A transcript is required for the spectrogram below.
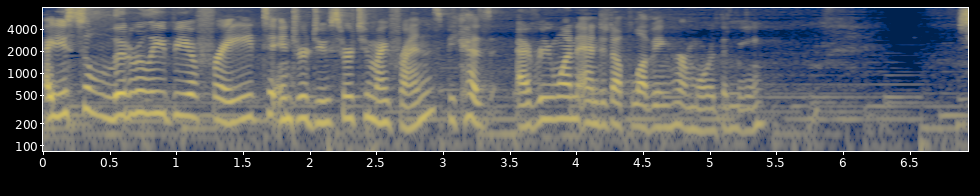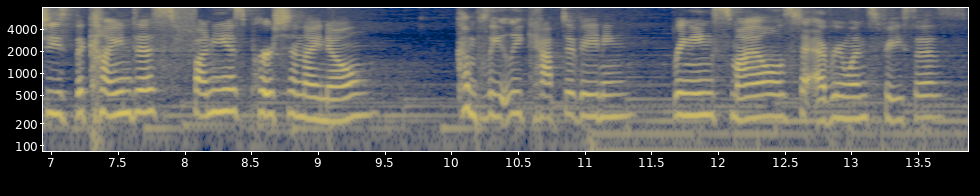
I used to literally be afraid to introduce her to my friends because everyone ended up loving her more than me. She's the kindest, funniest person I know, completely captivating, bringing smiles to everyone's faces.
